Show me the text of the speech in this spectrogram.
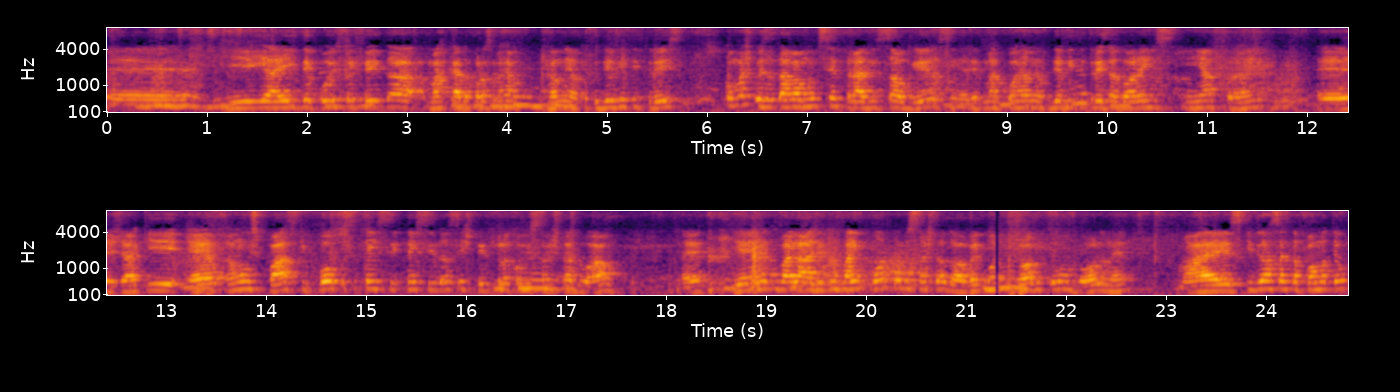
É, e, e aí depois foi feita, marcada a próxima reu- reunião, que foi o dia 23. Como as coisas estavam muito centradas em Salgueiro, assim, a gente marcou a reunião dia 23 agora em, em Afranha, é, já que é, é um espaço que pouco se tem, tem sido assistido pela comissão estadual. Né? E aí a gente vai lá, a gente não vai enquanto comissão estadual, vai enquanto jovem quilombola, né? Mas que de uma certa forma tem um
